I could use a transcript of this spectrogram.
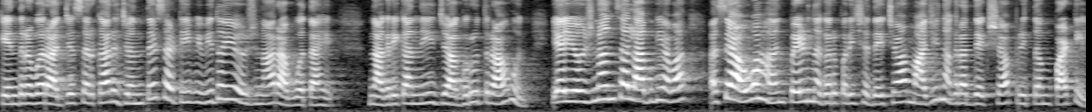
केंद्र व राज्य सरकार जनतेसाठी विविध योजना राबवत आहे. नागरिकांनी जागृत राहून या योजनांचा लाभ घ्यावा असे आवाहन पेण नगर परिषदेच्या माजी नगराध्यक्षा प्रीतम पाटील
